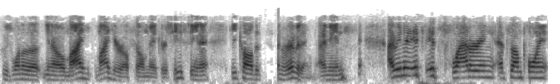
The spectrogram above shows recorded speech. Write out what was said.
who's one of the you know my my hero filmmakers. He's seen it. He called it riveting. I mean, I mean it's it's flattering at some point.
